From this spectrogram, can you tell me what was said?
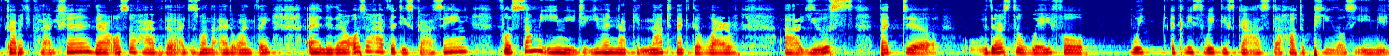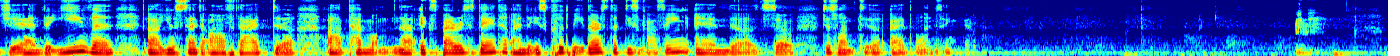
garbage collection, there also have the. I just want to add one thing, and there also have the discussing for some image, even like not like the wire uh, use, but uh, there's the way for. We, at least we discussed how to pin those image and even uh, you set off that uh, uh, time uh, expiry date and it could be there's the discussing and uh, so just want to add one thing. Yeah.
